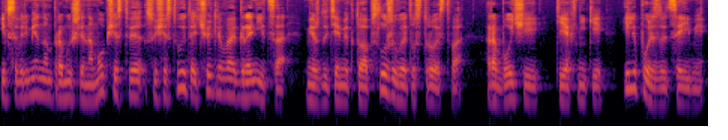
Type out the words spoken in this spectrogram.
и в современном промышленном обществе существует отчетливая граница между теми, кто обслуживает устройства – рабочие, техники или пользуются ими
